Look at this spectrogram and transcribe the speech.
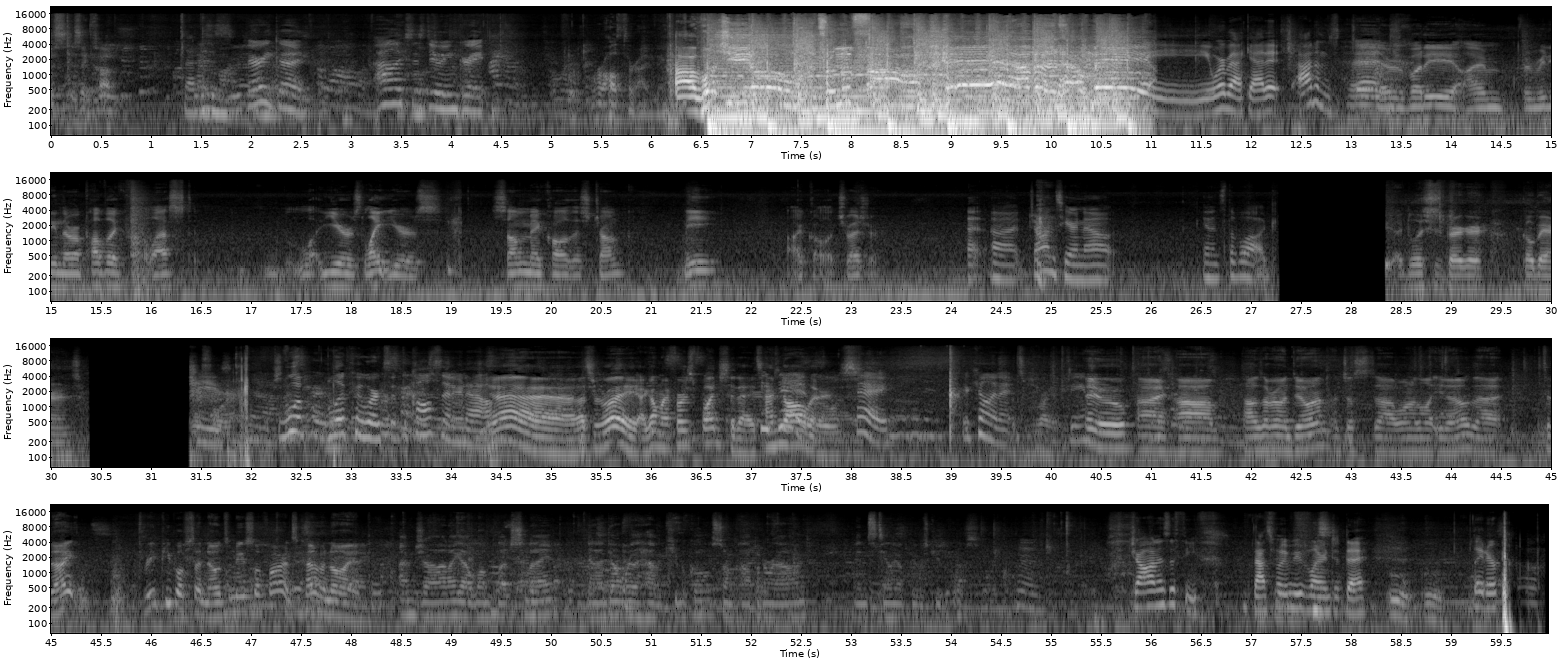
This is a cup. That is very good. Alex is doing great. We're all thriving. I watch it all from afar. Heaven help me. Hey, we're back at it. Adam's Hey dead. everybody, I've been reading The Republic for the last years, light years. Some may call this junk. Me, I call it treasure. Uh, John's here now, and it's the vlog. A delicious burger. Go Barons. Jeez. Whoop, look who works at the call center now. Yeah, that's right. I got my first pledge today. Ten dollars. Hey, you're killing it. That's Dean? Hey, hi. Um, how's everyone doing? I just uh, wanted to let you know that tonight, three people have said no to me so far. It's kind of annoying. I'm John. I got one pledge tonight, and I don't really have a cubicle, so I'm hopping around and stealing other people's cubicles. John is a thief. That's what we've learned today. Later.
